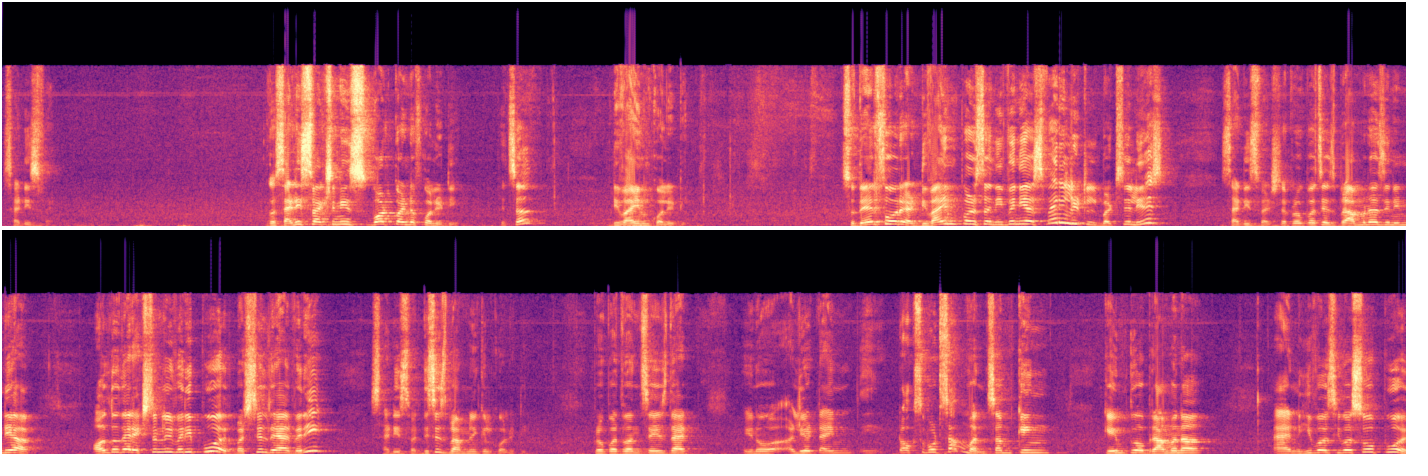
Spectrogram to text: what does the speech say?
satisfied. Because satisfaction is what kind of quality? It's a divine quality. So therefore, a divine person, even he has very little, but still is satisfied. Srila Prabhupada says Brahmanas in India, although they are externally very poor, but still they are very satisfied. This is Brahmanical quality. Prabhupada once says that, you know, earlier time he talks about someone, some king came to a Brahmana and he was he was so poor.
